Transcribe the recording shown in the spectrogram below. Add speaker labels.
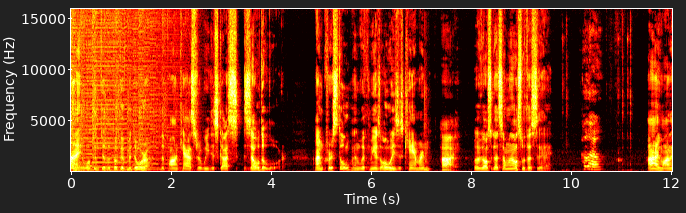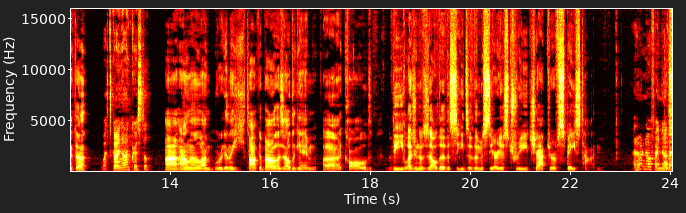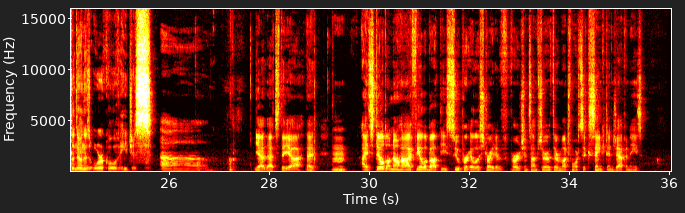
Speaker 1: Hi, welcome to the Book of Mudora, the podcast where we discuss Zelda lore. I'm Crystal, and with me as always is Cameron.
Speaker 2: Hi.
Speaker 1: But we've also got someone else with us today.
Speaker 3: Hello.
Speaker 1: Hi, Monica.
Speaker 3: What's going on, Crystal?
Speaker 1: Uh, I don't know. I'm, we're gonna talk about a Zelda game uh, called The Legend of Zelda: The Seeds of the Mysterious Tree, Chapter of Space Time,
Speaker 3: I don't know if I know that
Speaker 1: also
Speaker 3: that.
Speaker 1: known as Oracle of Ages.
Speaker 3: Oh.
Speaker 2: Yeah, that's the uh that mm, I still don't know how I feel about these super illustrative versions. I'm sure they're much more succinct in Japanese.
